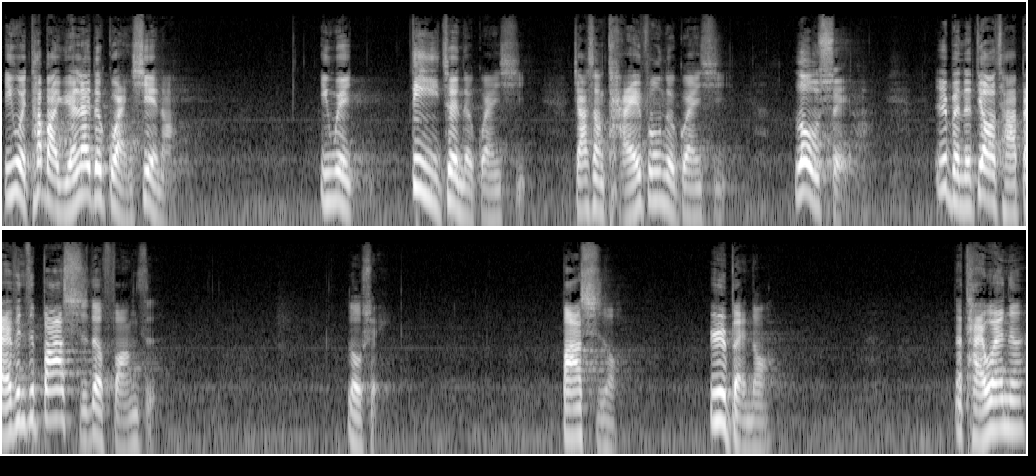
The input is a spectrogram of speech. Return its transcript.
因为他把原来的管线啊，因为地震的关系，加上台风的关系，漏水啊。日本的调查，百分之八十的房子。漏水，八十哦，日本哦，那台湾呢？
